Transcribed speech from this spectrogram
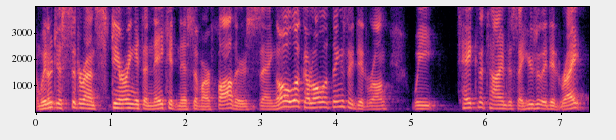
And we don't just sit around staring at the nakedness of our fathers saying, oh, look at all the things they did wrong. We take the time to say, here's what they did right.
